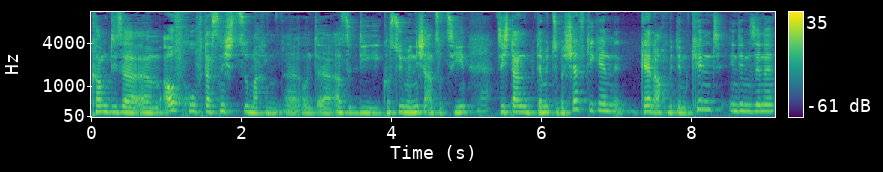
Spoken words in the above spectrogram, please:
kommt dieser ähm, Aufruf, das nicht zu machen ja. äh, und äh, also die Kostüme nicht anzuziehen, ja. sich dann damit zu beschäftigen, gerne auch mit dem Kind in dem Sinne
